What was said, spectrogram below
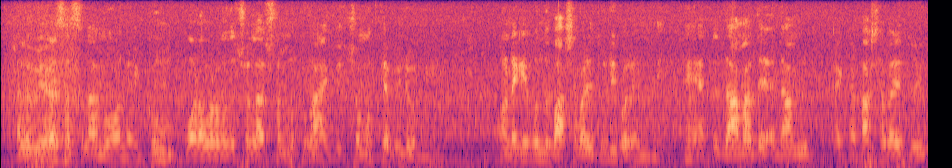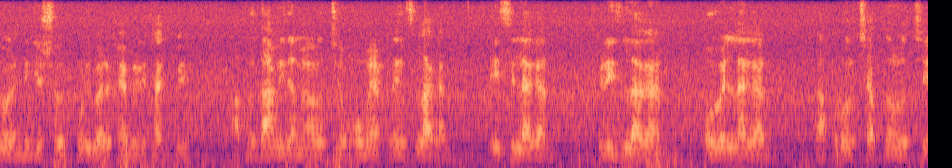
হ্যালো ভিউয়ার্স আসসালামু আলাইকুম। বরাবর মতো চলে আসলাম নতুন আরেকটি চমৎকার ভিডিও নিয়ে। অনেকে কিন্তু বাসা বাড়ি তৈরি করেন ভাই হ্যাঁ এত দামাদের দাম একটা বাসা বাড়ি তৈরি করেন নিজস্ব পরিবারের ফ্যামিলি থাকবে। আপনার দামি দামে হচ্ছে হোম অ্যাপ্লায়েন্স লাগান এসি লাগান ফ্রিজ লাগান ওভেন লাগান, তারপর হচ্ছে আপনার হচ্ছে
